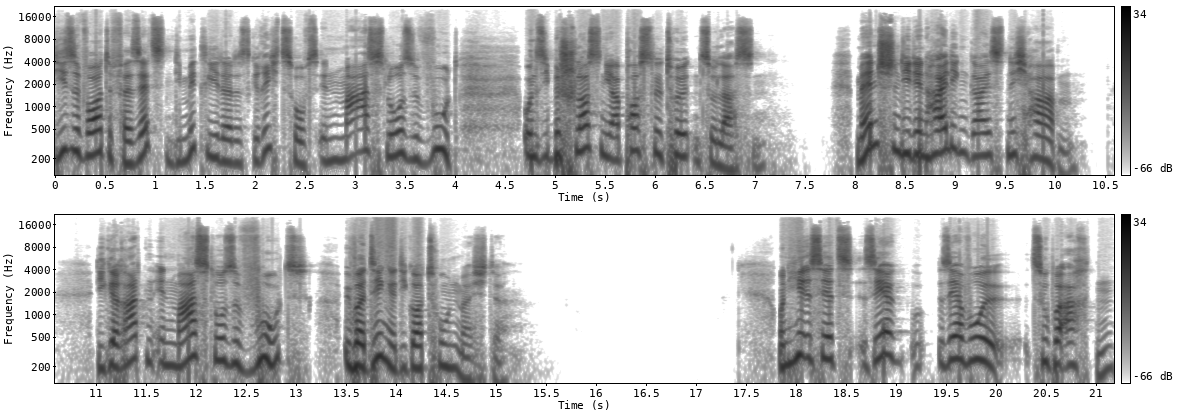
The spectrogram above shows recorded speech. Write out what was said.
Diese Worte versetzten die Mitglieder des Gerichtshofs in maßlose Wut und sie beschlossen, die Apostel töten zu lassen. Menschen, die den Heiligen Geist nicht haben, die geraten in maßlose Wut über Dinge, die Gott tun möchte. Und hier ist jetzt sehr, sehr wohl zu beachten,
